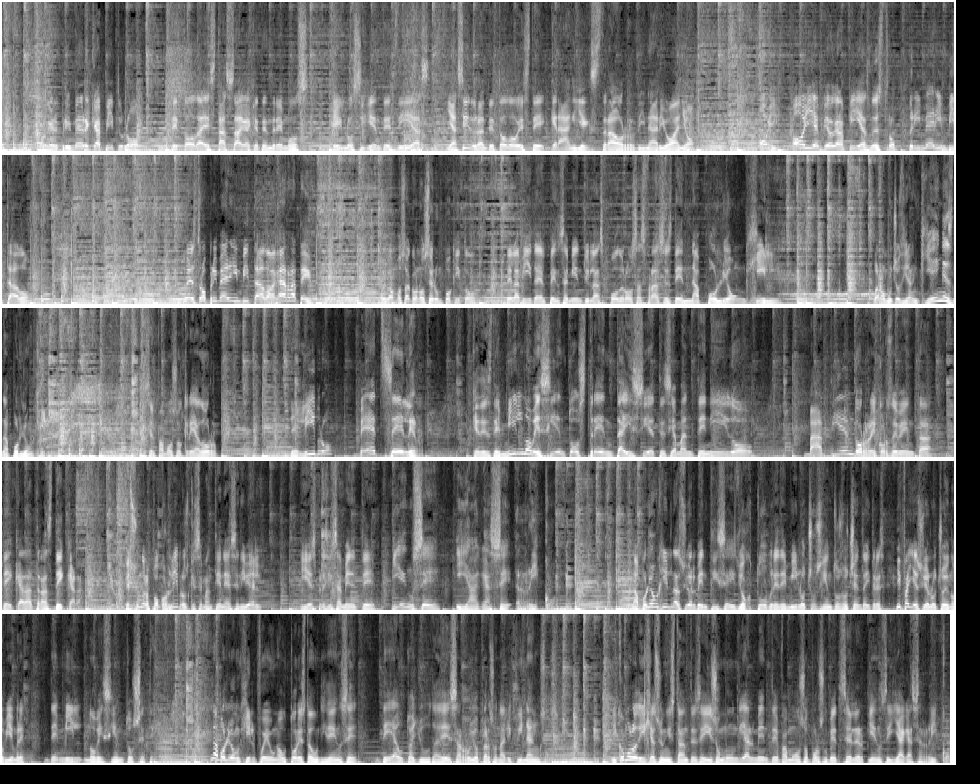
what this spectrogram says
con el primer capítulo de toda esta saga que tendremos en los siguientes días y así durante todo este gran y extraordinario año. Hoy, hoy en Biografías, nuestro primer invitado. Nuestro primer invitado, agárrate. Hoy vamos a conocer un poquito de la vida, el pensamiento y las poderosas frases de Napoleón Hill. Bueno, muchos dirán, ¿quién es Napoleón Hill? Es el famoso creador del libro bestseller que desde 1937 se ha mantenido batiendo récords de venta década tras década. Es uno de los pocos libros que se mantiene a ese nivel y es precisamente Piense y hágase rico. Napoleón Hill nació el 26 de octubre de 1883 y falleció el 8 de noviembre de 1970. Napoleón Hill fue un autor estadounidense de autoayuda, de desarrollo personal y finanzas. Y como lo dije hace un instante, se hizo mundialmente famoso por su bestseller Piense y hágase rico.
